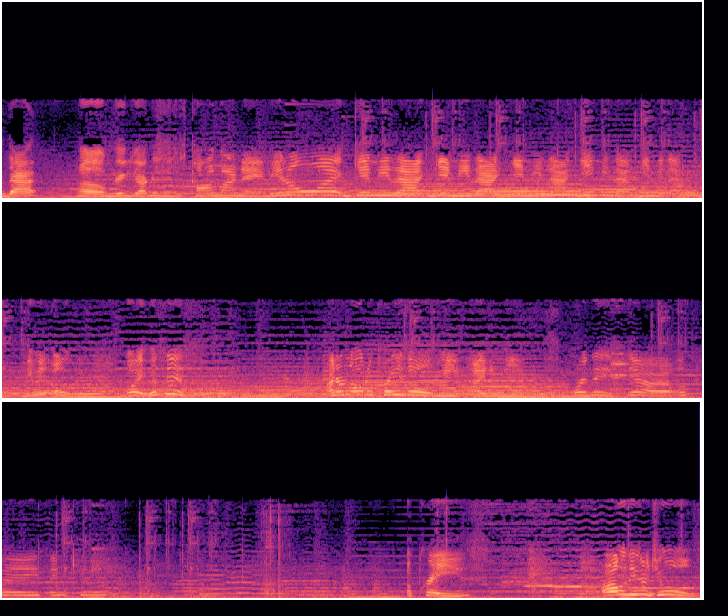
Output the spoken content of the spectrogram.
That um, Great Jagras is just calling my name. You know what? Give me that. Give me that. Give me that. Give me that. Give me that. Give me. Oh, wait. What's this? I don't know what appraisal mean item means. Or they. Yeah. Okay. Thank you. Appraise. Oh, these are jewels.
